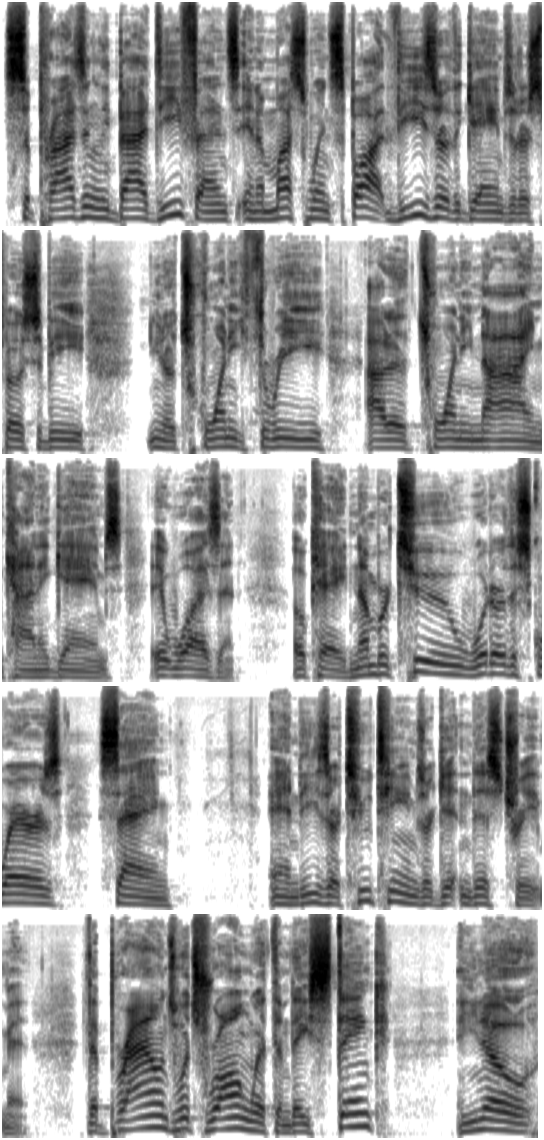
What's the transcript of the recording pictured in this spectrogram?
surprisingly bad defense in a must-win spot. These are the games that are supposed to be, you know, 23 out of 29 kind of games. It wasn't. Okay, number 2, what are the squares saying? And these are two teams are getting this treatment. The Browns, what's wrong with them? They stink. And you know,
